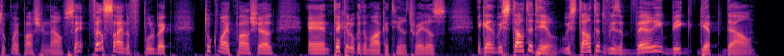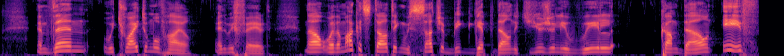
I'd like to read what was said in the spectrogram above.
took my partial now. First sign of pullback, took my partial and take a look at the market here traders. Again, we started here. We started with a very big gap down and then we tried to move higher and we failed. Now, when the market's starting with such a big gap down, it usually will come down if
